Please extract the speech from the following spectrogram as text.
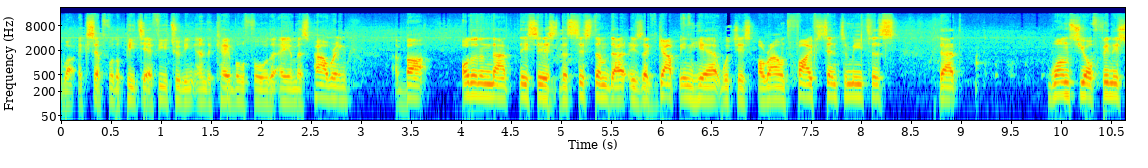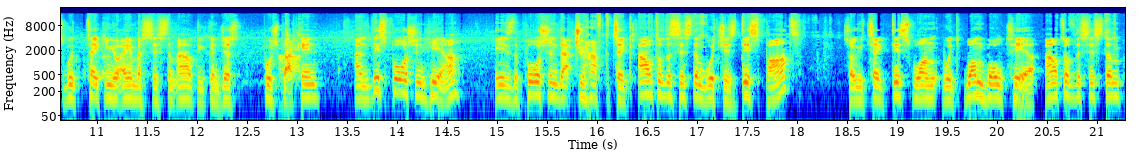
Well, except for the PTFE tubing and the cable for the AMS powering. But other than that, this is the system. There is a gap in here, which is around five centimeters that once you're finished with taking your AMS system out, you can just push back in and this portion here is the portion that you have to take out of the system, which is this part. So you take this one with one bolt here out of the system,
